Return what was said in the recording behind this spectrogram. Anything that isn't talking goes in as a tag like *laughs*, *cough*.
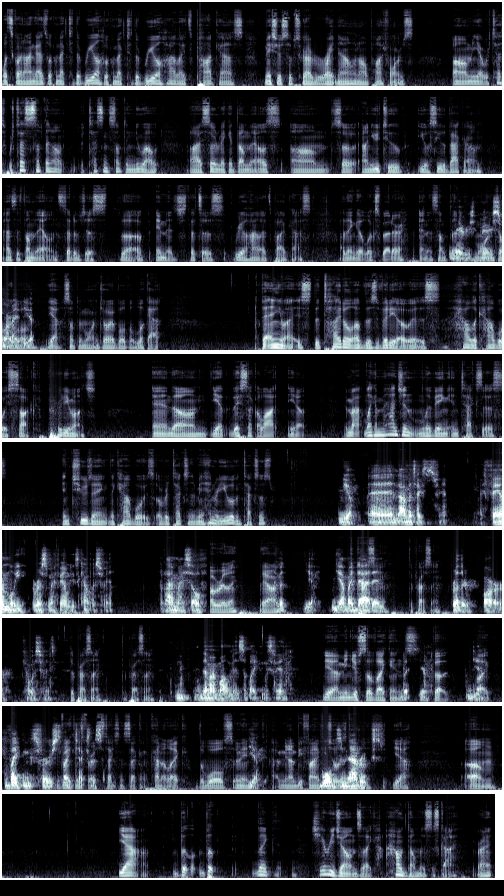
What's going on, guys? Welcome back to the Real. Welcome back to the Real Highlights podcast. Make sure to subscribe right now on all platforms. Um, yeah, we're test we're testing something out. We're testing something new out. Uh, I started making thumbnails. Um, so on YouTube, you'll see the background as the thumbnail instead of just the image that says Real Highlights podcast. I think it looks better and it's something Very- more very smart enjoyable. idea. Yeah, something more enjoyable to look at. But anyways, the title of this video is "How the Cowboys Suck," pretty much. And um, yeah, they suck a lot. You know, Ima- like imagine living in Texas and choosing the Cowboys over Texans. I mean, Henry, you live in Texas. Yeah, and I'm a Texas fan. My family, the rest of my family is a Cowboys fan, but I myself, Oh, really? They are. I'm a yeah, yeah. My dad and depressing, brother are Cowboys fans. depressing, depressing. Then my mom is a Vikings fan. Yeah, I mean, you're still Vikings, yeah. but Yeah, like Vikings first, Vikings Texans first, second. Texans second, kind of like the Wolves. I mean, Yeah. I mean, I'd be fine if Wolves and. Mavericks. Yeah. Um. Yeah, but but like Jerry Jones, like how dumb is this guy, right?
